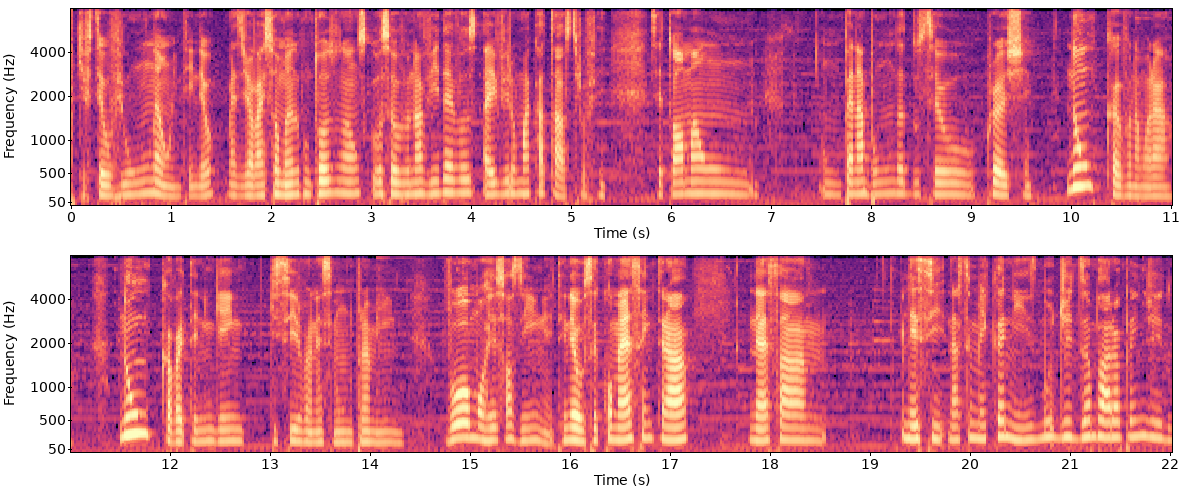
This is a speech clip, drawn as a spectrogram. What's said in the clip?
Porque você ouviu um não, entendeu? Mas já vai somando com todos os nãos que você ouviu na vida, aí, você, aí vira uma catástrofe. Você toma um, um pé na bunda do seu crush. Nunca vou namorar. Nunca vai ter ninguém que sirva nesse mundo pra mim. Vou morrer sozinha, entendeu? Você começa a entrar nessa nesse, nesse mecanismo de desamparo aprendido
